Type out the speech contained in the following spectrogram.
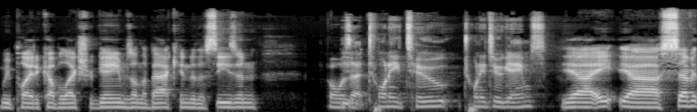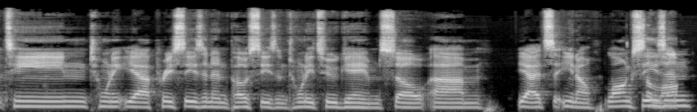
we played a couple extra games on the back end of the season. What was that? 22, 22 games? Yeah, eight, yeah, 17, 20, yeah, preseason and postseason, 22 games. So, um, yeah, it's, you know, long a long season.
